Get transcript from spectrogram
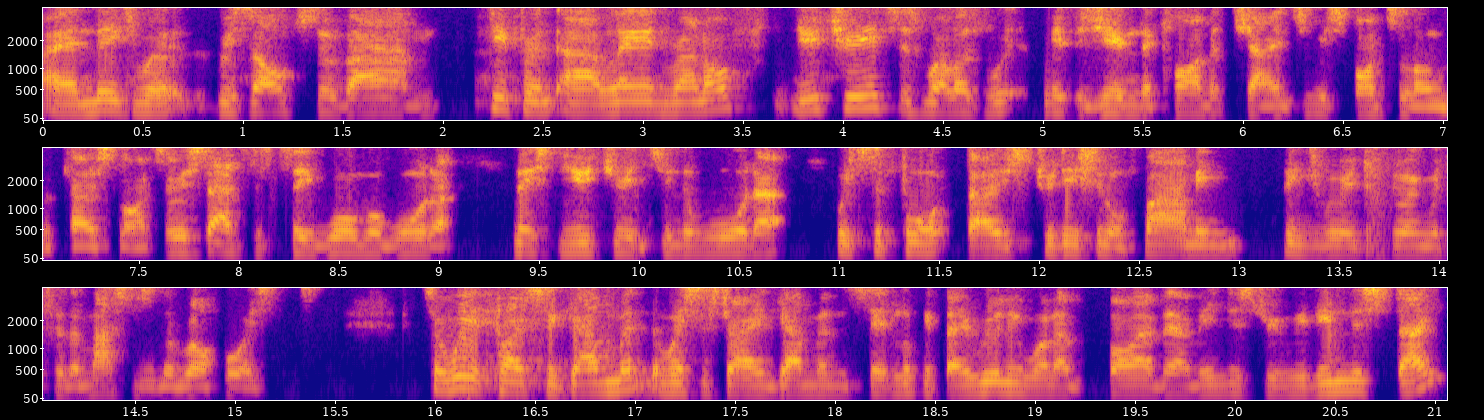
And these were results of um, different uh, land runoff nutrients, as well as we, presume the climate change response along the coastline. So we started to see warmer water, less nutrients in the water, which support those traditional farming things we were doing, which were the mussels and the rock oysters. So we approached the government, the West Australian government, and said, look, if they really want to buy bivalve industry within the state,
